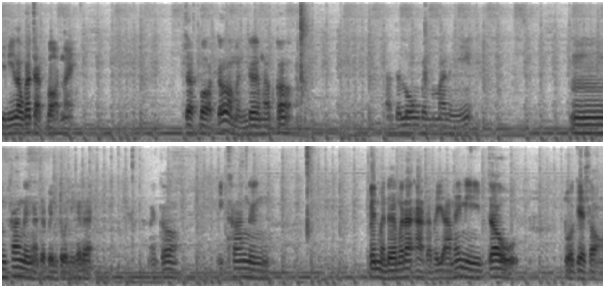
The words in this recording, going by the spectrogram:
ทีนี้เราก็จัดบอร์ดหน่อย จัดบอร์ดก็เหมือนเดิมครับก็ อาจจะลงเป็นประมาณอย่างนี้ อืมข้างหนึ่งอาจจะเป็นตัวนี้ก็ได้ แล้วก็อีกข้างหนึ่งเป็นเหมือนเดิมก็ได้อาจจะพยายามให้มีเจ้าตัวเกรดสอง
